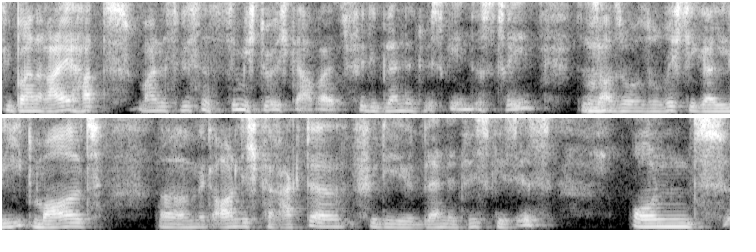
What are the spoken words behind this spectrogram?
die Brennerei hat meines Wissens ziemlich durchgearbeitet für die Blended Whisky Industrie. Das mhm. ist also so richtiger Lead Malt äh, mit ordentlich Charakter für die Blended Whiskys ist. Und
